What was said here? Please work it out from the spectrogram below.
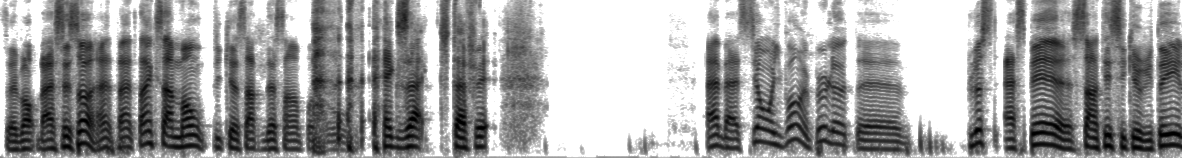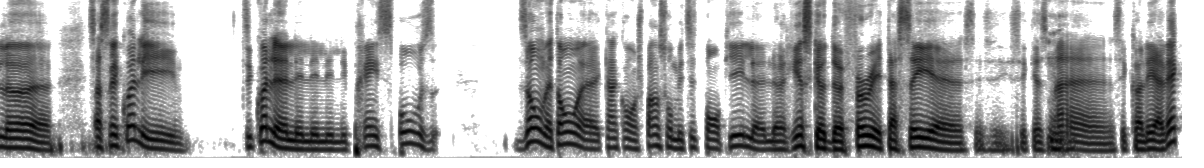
C'est bon. Ben, c'est ça. Hein. Tant, que ça monte puis que ça ne redescend pas exact, tout à fait. Ah ben, si on y va un peu, là, plus aspect euh, santé-sécurité, là, euh, ça serait quoi les. C'est quoi les, principaux. Disons, mettons, euh, quand je pense au métier de pompier, le, risque de feu est assez. c'est quasiment. Mm-hmm. c'est collé avec.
